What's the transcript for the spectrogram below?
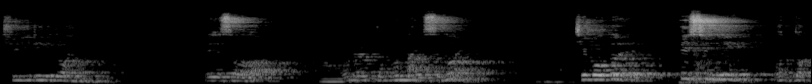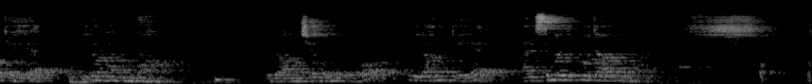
주일이기도 합니다. 그래서 어, 오늘 본문 말씀을 제목을 회심이 어떻게 일어나는가 이러한 제목으로 우리가 함께 말씀을 듣고자 합니다. 어,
